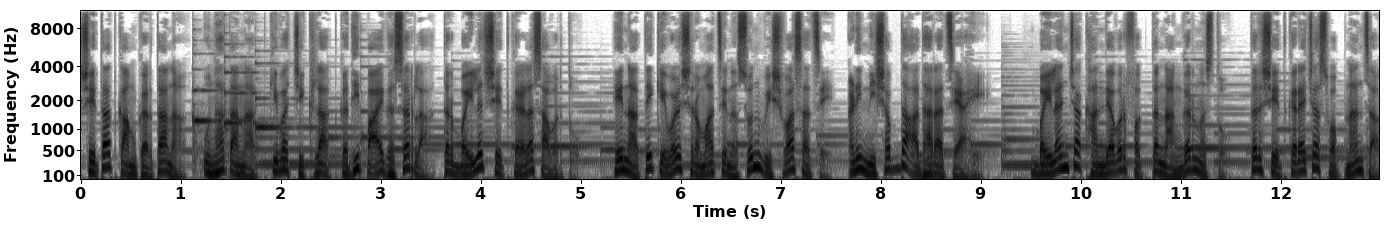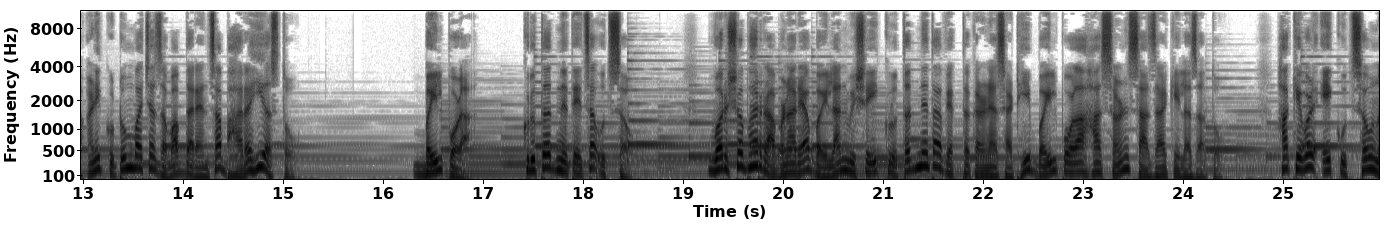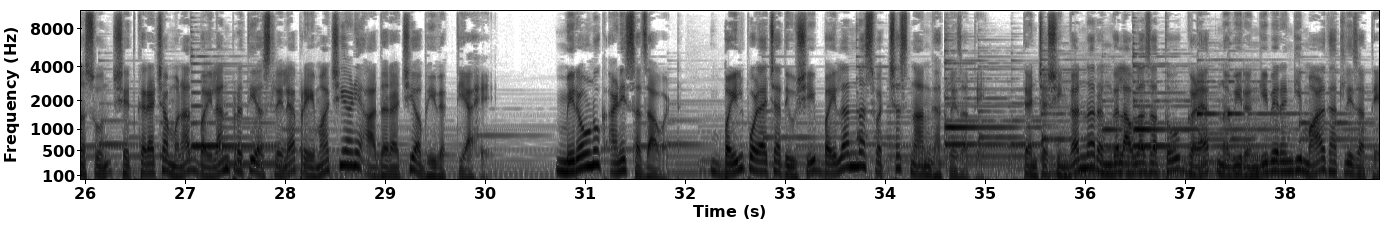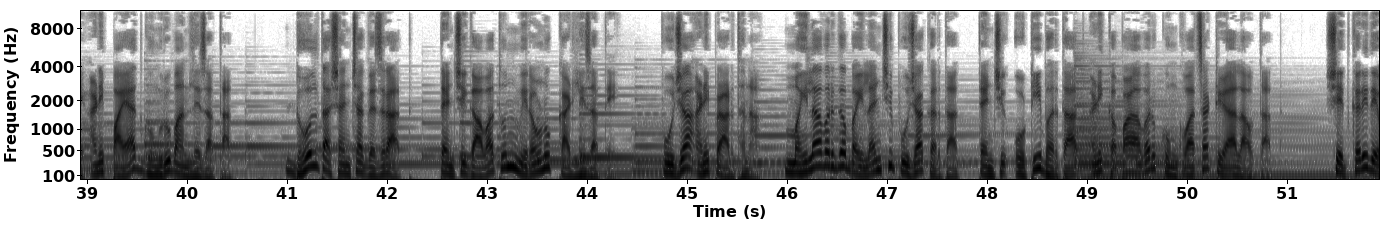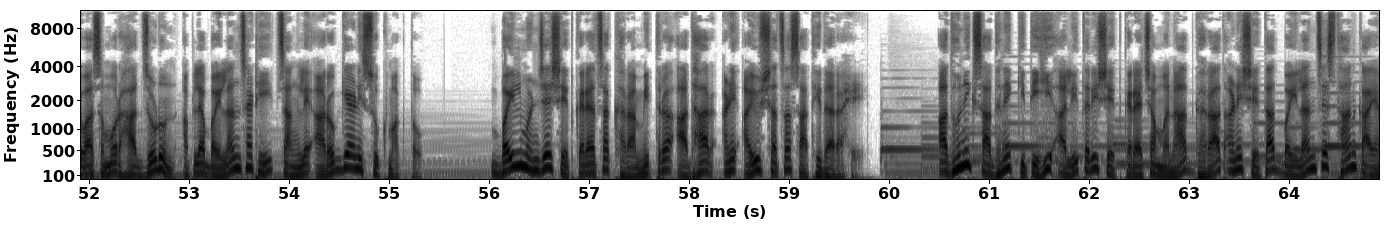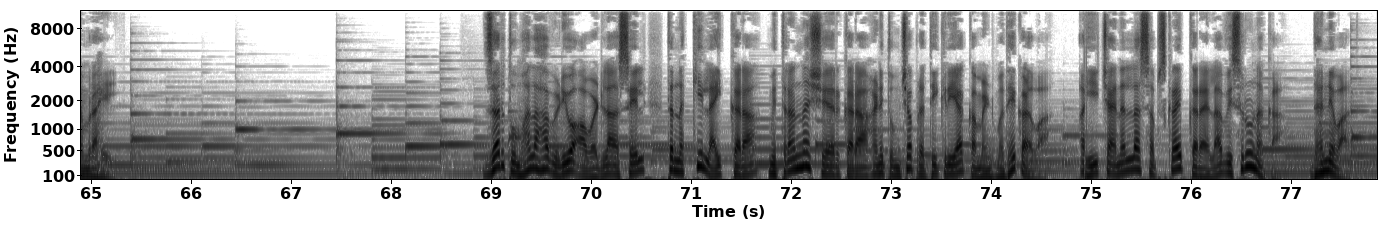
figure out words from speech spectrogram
शेतात काम करताना उन्हातानात किंवा चिखलात कधी पाय घसरला तर बैलच शेतकऱ्याला सावरतो. हे नाते केवळ श्रमाचे नसून विश्वासाचे आणि निशब्द आधाराचे आहे. बैलांच्या खांद्यावर फक्त नांगर नसतो तर शेतकऱ्याच्या स्वप्नांचा आणि कुटुंबाच्या जबाबदाऱ्यांचा भारही असतो. बैलपोळा कृतज्ञतेचा उत्सव. वर्षभर राबणाऱ्या बैलांविषयी कृतज्ञता व्यक्त करण्यासाठी बैलपोळा हा सण साजरा केला जातो. हा केवळ एक उत्सव नसून शेतकऱ्याच्या मनात बैलांप्रती असलेल्या प्रेमाची आणि आदराची अभिव्यक्ती आहे. मिरवणूक आणि सजावट. बैलपोळ्याच्या दिवशी बैलांना स्वच्छ स्नान घातले जाते. त्यांच्या शिंगांना रंग लावला जातो गळ्यात नवी रंगीबेरंगी माळ घातली जाते आणि पायात घुंगरू बांधले जातात. ढोल ताशांच्या गजरात त्यांची गावातून मिरवणूक काढली जाते. पूजा आणि प्रार्थना. महिला वर्ग बैलांची पूजा करतात त्यांची ओटी भरतात आणि कपाळावर कुंकवाचा टिळा लावतात. शेतकरी देवासमोर हात जोडून आपल्या बैलांसाठी चांगले आरोग्य आणि सुख मागतो. बैल म्हणजे शेतकऱ्याचा खरा मित्र आधार आणि आयुष्याचा साथीदार आहे. आधुनिक साधने कितीही आली तरी शेतकऱ्याच्या मनात घरात आणि शेतात बैलांचे स्थान कायम राहील. जर तुम्हाला हा व्हिडिओ आवडला असेल तर नक्की लाईक करा मित्रांना शेअर करा आणि तुमच्या प्रतिक्रिया कमेंटमध्ये कळवा. ही चॅनलला सबस्क्राईब करायला विसरू नका. धन्यवाद.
